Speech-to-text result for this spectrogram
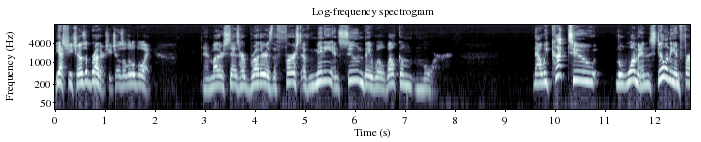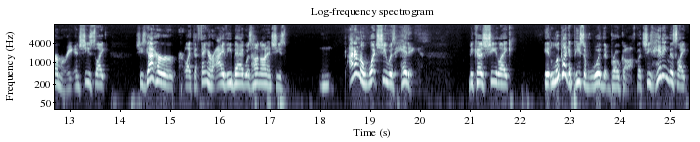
Yes, she chose a brother. She chose a little boy. And mother says her brother is the first of many, and soon they will welcome more. Now we cut to the woman still in the infirmary, and she's like, she's got her, like the thing her IV bag was hung on, and she's, I don't know what she was hitting because she, like, it looked like a piece of wood that broke off, but she's hitting this, like,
